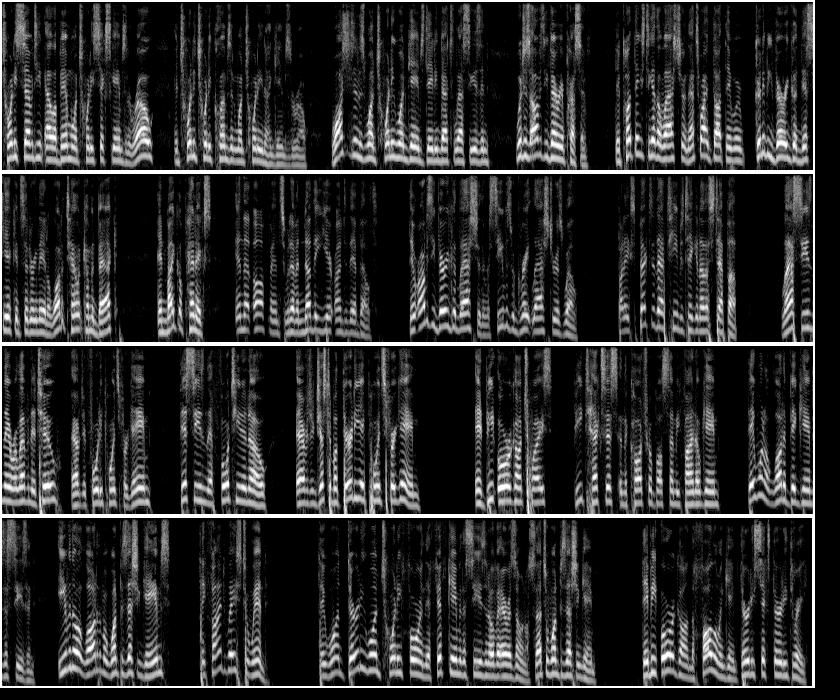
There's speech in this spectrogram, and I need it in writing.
2017, Alabama won 26 games in a row, and 2020, Clemson won 29 games in a row. Washington has won 21 games dating back to last season, which is obviously very impressive. They put things together last year, and that's why I thought they were going to be very good this year, considering they had a lot of talent coming back. And Michael Penix in that offense would have another year under their belt. They were obviously very good last year. The receivers were great last year as well. But I expected that team to take another step up. Last season they were 11 and 2, averaging 40 points per game. This season they're 14 and 0, averaging just about 38 points per game, and beat Oregon twice, beat Texas in the college football semifinal game. They won a lot of big games this season. Even though a lot of them are one possession games, they find ways to win. They won 31 24 in their fifth game of the season over Arizona. So that's a one possession game. They beat Oregon the following game 36 33.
